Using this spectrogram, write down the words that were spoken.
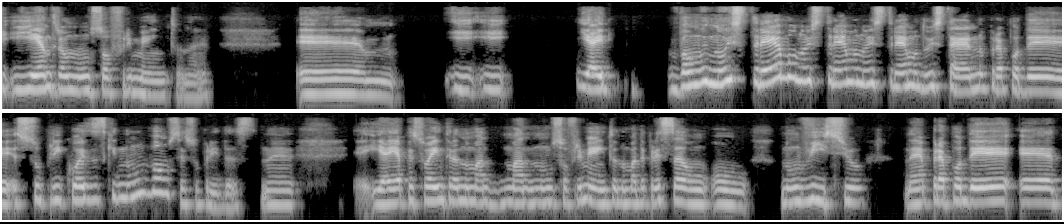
e entram num sofrimento, né? É, e, e, e aí vão no extremo, no extremo, no extremo do externo para poder suprir coisas que não vão ser supridas, né? E aí a pessoa entra numa, numa num sofrimento, numa depressão ou num vício, né? Para poder é,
